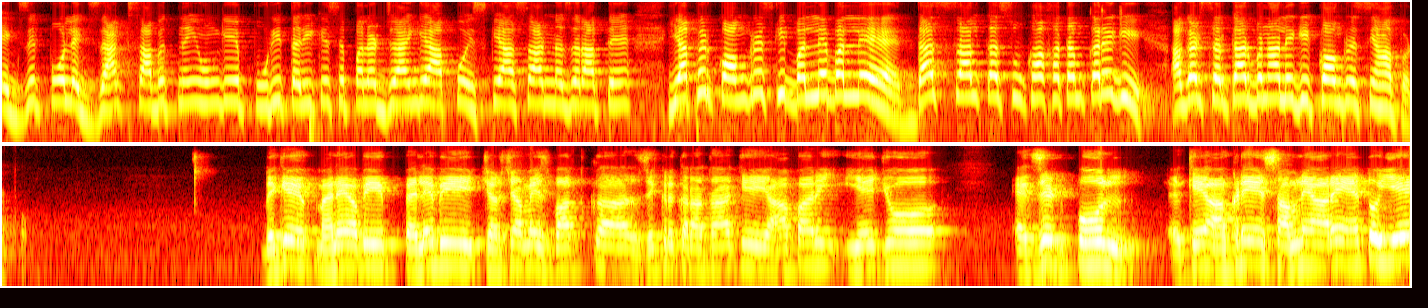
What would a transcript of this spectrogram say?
एग्जिट पोल एग्जैक्ट साबित नहीं होंगे, ये पूरी तरीके से पलट जाएँगे, आपको इसके आसार नज़र आते हैं? या फिर कांग्रेस की बल्ले बल्ले है, दस साल का सूखा खत्म करेगी, अगर सरकार बना लेगी कांग्रेस यहाँ पर तो? देखिए मैंने अभी पहले भी चर्चा में इस बात का ज़िक्र करा था कि यहाँ पर ये जो एग्जिट पोल के आंकड़े सामने आ रहे हैं तो ये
